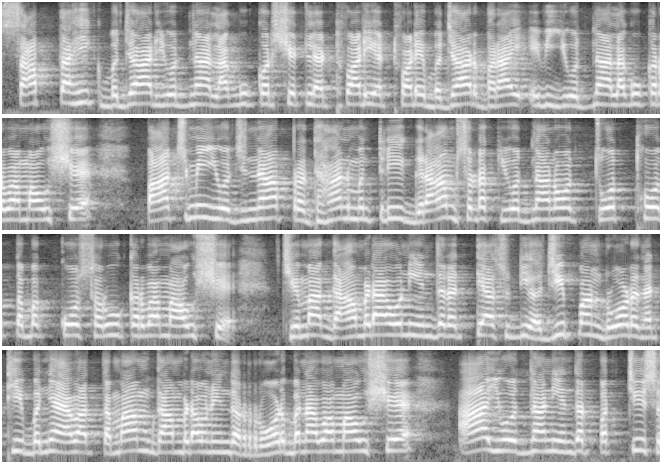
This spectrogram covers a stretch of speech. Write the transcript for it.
સાપ્તાહિક બજાર યોજના લાગુ કરશે એટલે અઠવાડિયે અઠવાડિયે બજાર ભરાય એવી યોજના લાગુ કરવામાં આવશે. પાંચમી યોજના પ્રધાનમંત્રી ગ્રામ સડક યોજનાનો ચોથો તબક્કો શરૂ કરવામાં આવશે, જેમાં ગામડાઓની અંદર અત્યાર સુધી હજી પણ રોડ નથી બન્યા એવા તમામ ગામડાઓની અંદર રોડ બનાવવામાં આવશે. આ યોજનાની અંદર પચીસ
